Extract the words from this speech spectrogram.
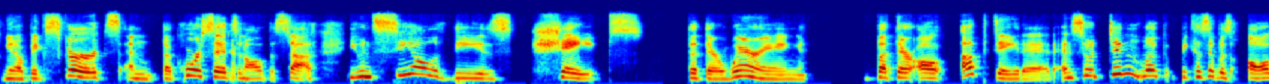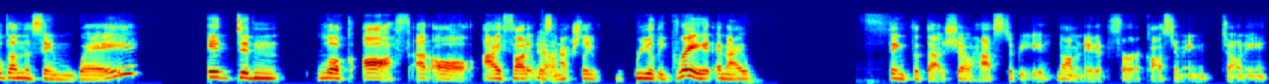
you know big skirts and the corsets yeah. and all of the stuff you can see all of these shapes that they're wearing but they're all updated and so it didn't look because it was all done the same way it didn't look off at all. I thought it was yeah. actually really great. And I think that that show has to be nominated for a costuming Tony.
